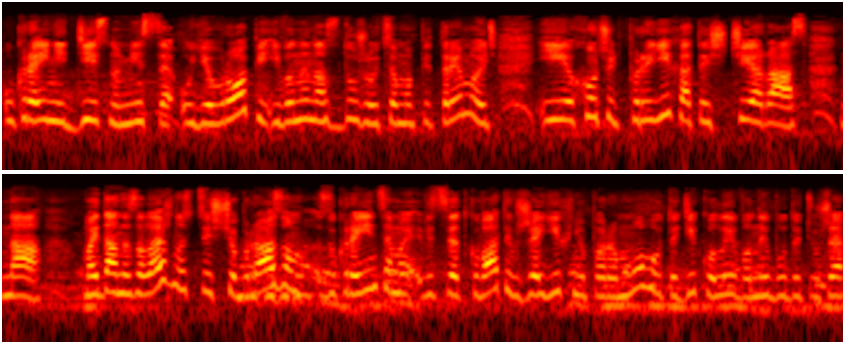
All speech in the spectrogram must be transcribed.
Україні дійсно місце у Європі, і вони нас дуже у цьому підтримують і хочуть приїхати ще раз на майдан незалежності, щоб разом з українцями відсвяткувати вже їхню перемогу, тоді коли вони будуть уже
